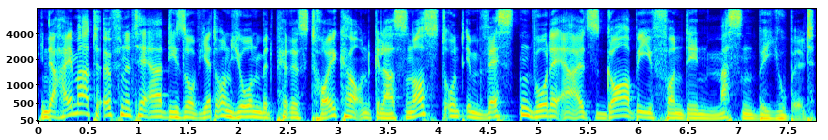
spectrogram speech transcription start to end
In der Heimat öffnete er die Sowjetunion mit Perestroika und Glasnost und im Westen wurde er als Gorbi von den Massen bejubelt.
